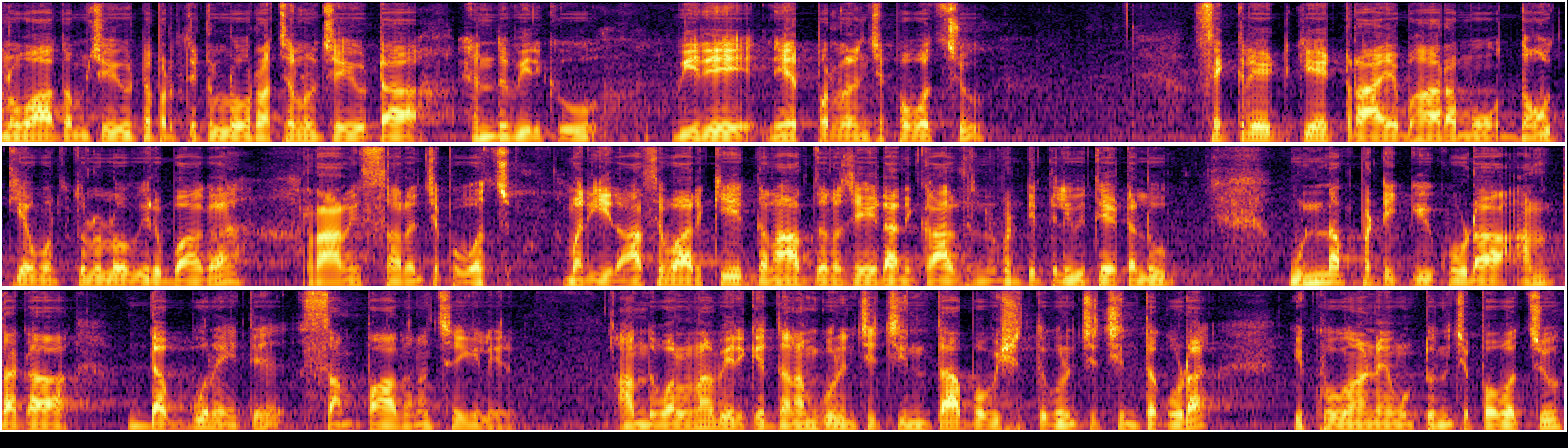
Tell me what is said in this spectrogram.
అనువాదం చేయుట పత్రికల్లో రచనలు చేయుట ఎందు వీరికి వీరే నేర్పరులని చెప్పవచ్చు. సెక్రటరియేట్ రాయభారము దౌత్య వృత్తులలో వీరు బాగా రాణిస్తారని చెప్పవచ్చు. మరి ఈ రాశి వారికి ధనార్జన చేయడానికి కావాల్సినటువంటి తెలివితేటలు ఉన్నప్పటికీ కూడా అంతగా డబ్బునైతే సంపాదన చేయలేరు. అందువలన వీరికి ధనం గురించి చింత భవిష్యత్తు గురించి చింత కూడా ఎక్కువగానే ఉంటుంది చెప్పవచ్చు.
